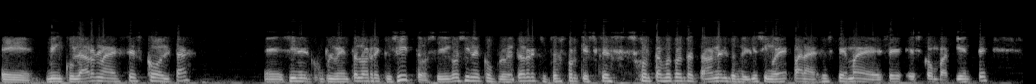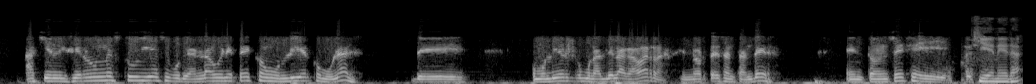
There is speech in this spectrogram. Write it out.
eh, vincularon a este escolta eh, sin el cumplimiento de los requisitos. Y digo sin el cumplimiento de los requisitos porque es que Escolta fue contratado en el 2019 para ese esquema de ese excombatiente, a quien le hicieron un estudio de seguridad en la UNP como un líder comunal, de como un líder comunal de la Gabarra, en norte de Santander. Entonces, eh, pues, ¿quién era,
